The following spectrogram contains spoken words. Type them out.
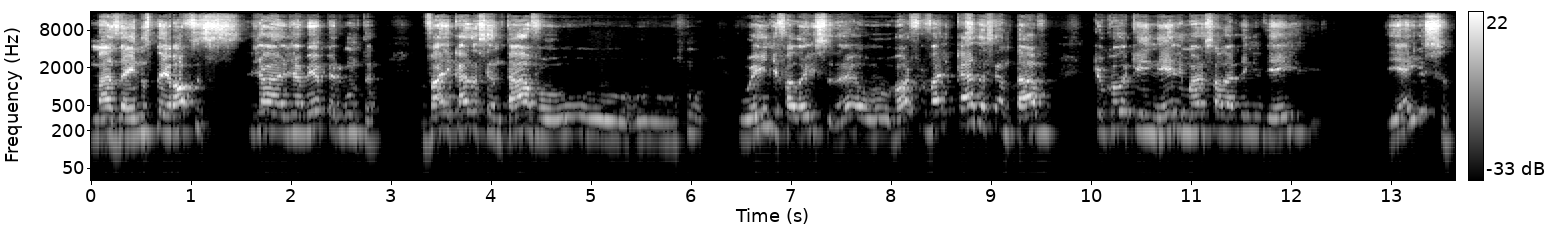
Mas aí nos playoffs já, já veio a pergunta: vale cada centavo? O, o, o Andy falou isso, né? O Horford vale cada centavo que eu coloquei nele, maior salário da NBA. E é isso.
